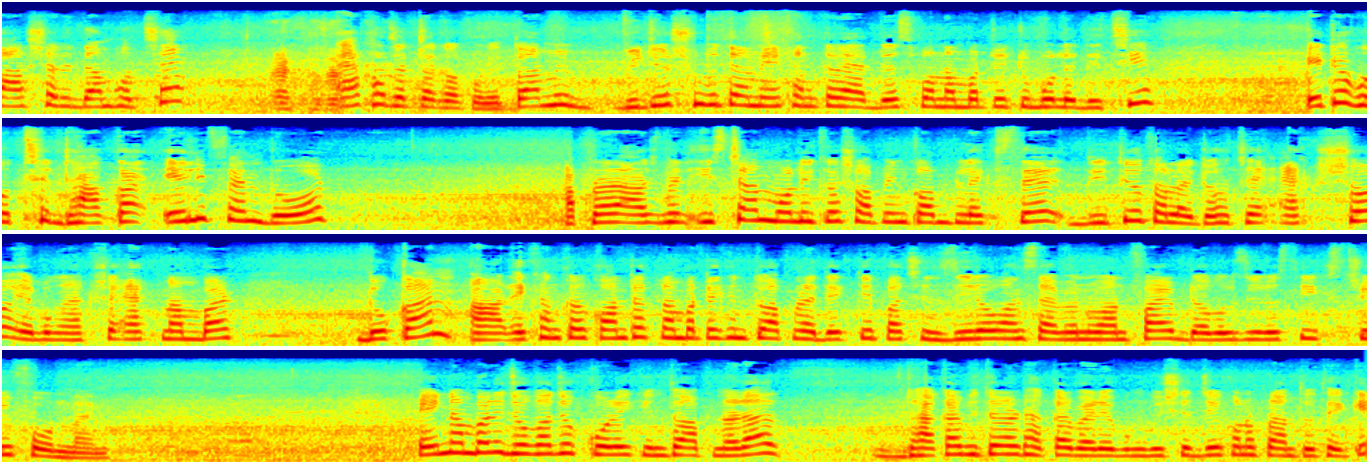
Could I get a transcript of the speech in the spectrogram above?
পাঁচ শাড়ির দাম হচ্ছে এক হাজার টাকা। করে। তো আমি ভিডিওর শুরুতে আমি এখানকার অ্যাড্রেস ফোন নাম্বারটা একটু বলে দিচ্ছি। এটা হচ্ছে ঢাকা এলিফ্যান্ট রোড। আপনারা আসবেন ইস্টার্ন মল্লিকা শপিং কমপ্লেক্সের দ্বিতীয় তলা এটা হচ্ছে একশো এবং একশো এক নাম্বার দোকান। আর এখানকার কন্ট্যাক্ট নাম্বারটা কিন্তু আপনারা দেখতেই পাচ্ছেন zero one seven one five double zero six three four nine. এই নাম্বারে যোগাযোগ করে কিন্তু আপনারা ঢাকার ভিতরে, ঢাকার বাইরে এবং বিশ্বের যে কোনো প্রান্ত থেকে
